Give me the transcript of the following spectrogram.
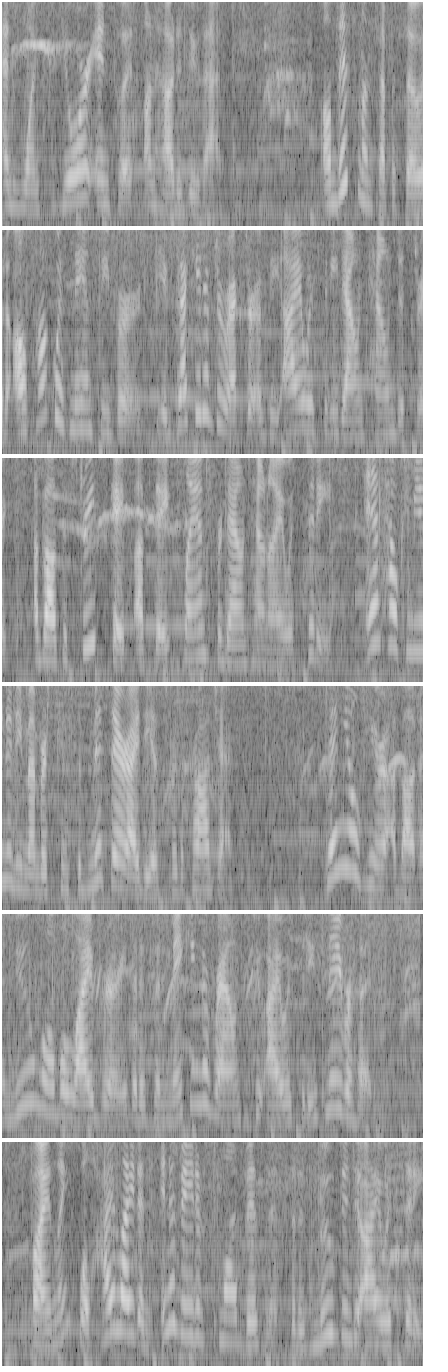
and wants your input on how to do that. On this month's episode, I'll talk with Nancy Bird, the Executive Director of the Iowa City Downtown District, about the streetscape update planned for downtown Iowa City and how community members can submit their ideas for the project. Then you'll hear about a new mobile library that has been making the rounds to Iowa City's neighborhoods. Finally, we'll highlight an innovative small business that has moved into Iowa City,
